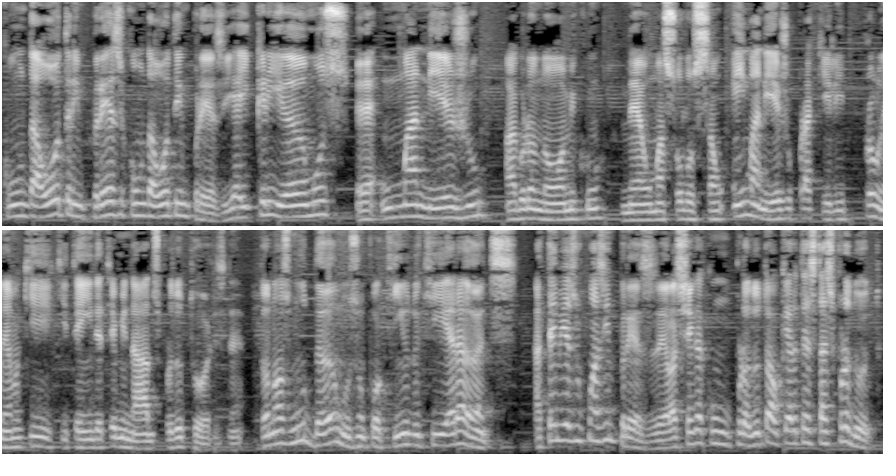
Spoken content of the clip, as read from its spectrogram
com um da outra empresa e com um da outra empresa. E aí criamos é, um manejo agronômico, né, uma solução em manejo para aquele problema que, que tem em determinados produtores. Né? Então nós mudamos um pouquinho do que era antes até mesmo com as empresas. Ela chega com um produto, ah, eu quero testar esse produto.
